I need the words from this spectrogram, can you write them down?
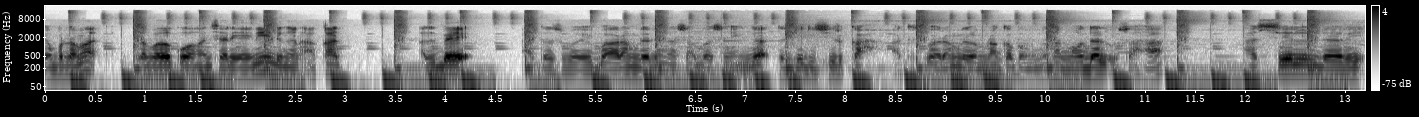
Yang pertama, lembaga keuangan syariah ini dengan akad LB atau sebagai barang dari nasabah sehingga terjadi sirkah atas barang dalam rangka pembentukan modal usaha hasil dari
